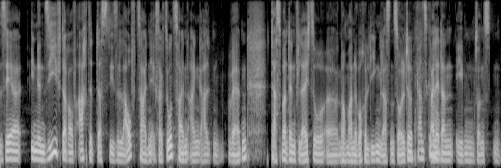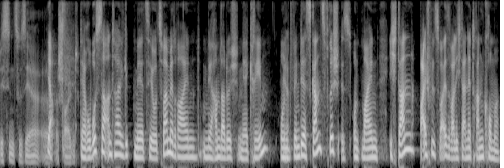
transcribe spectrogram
sehr intensiv darauf achtet, dass diese Laufzeiten, die Extraktionszeiten eingehalten werden, dass man dann vielleicht so äh, nochmal eine Woche liegen lassen sollte, Ganz genau. weil er dann eben sonst ein bisschen zu sehr äh, Ja. schäumt. Der Robusta-Anteil gibt mehr CO2 mit rein und wir haben dadurch mehr Creme. Und Ja. wenn das ganz frisch ist und mein, ich dann beispielsweise, weil ich da nicht drankomme,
